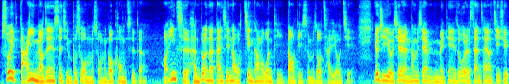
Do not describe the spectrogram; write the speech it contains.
所以打疫苗这件事情不是我们所能够控制的。好，因此很多人都在担心，那我健康的问题到底什么时候才有解？尤其有些人，他们现在每天也是为了三餐要继续，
